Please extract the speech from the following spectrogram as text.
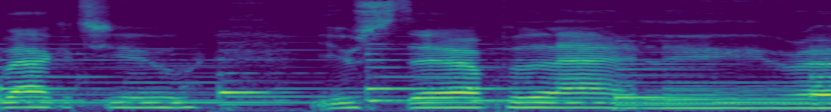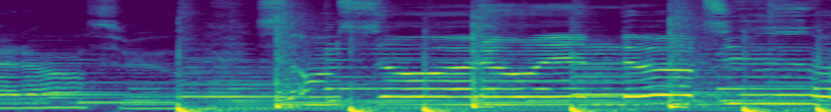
back at you. You stare politely right on through some sort of window to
